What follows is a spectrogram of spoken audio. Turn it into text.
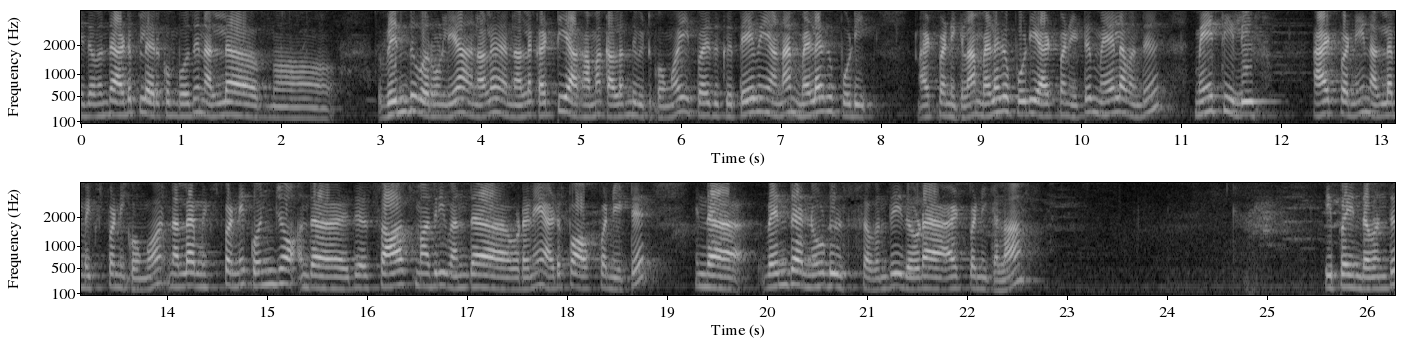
இதை வந்து அடுப்பில் இருக்கும்போது நல்லா வெந்து வரும் இல்லையா? அதனால் நல்லா கட்டி ஆகாமல் கலந்து விட்டுக்கோங்க. இப்போ இதுக்கு தேவையான மிளகு பொடி ஆட் பண்ணிக்கலாம். மிளகு பொடி ஆட் பண்ணிவிட்டு மேலே வந்து மேத்தி லீஃப் ஆட் பண்ணி நல்லா மிக்ஸ் பண்ணிக்கோங்க. நல்லா மிக்ஸ் பண்ணி கொஞ்சம் அந்த இது சாஸ் மாதிரி வந்த உடனே அடுப்பை ஆஃப் பண்ணிவிட்டு இந்த வெந்த நூடுல்ஸை வந்து இதோட ஆட் பண்ணிக்கலாம். இப்போ இந்த வந்து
